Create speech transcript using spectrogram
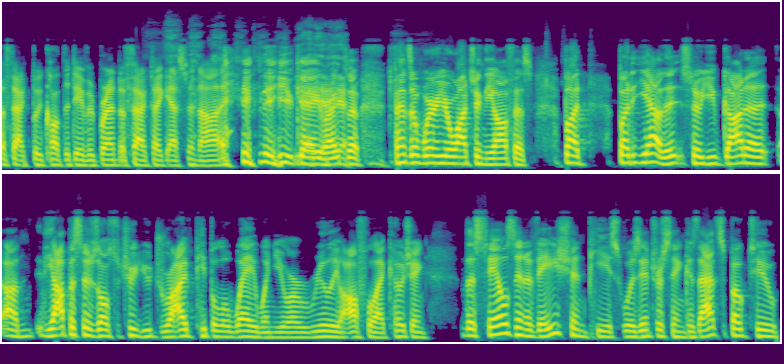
effect, but we call it the David Brent effect, I guess, in uh, in the UK, yeah, yeah, right? Yeah. So depends on where you're watching The Office, but but yeah, so you've got to. Um, the opposite is also true. You drive people away when you are really awful at coaching. The sales innovation piece was interesting because that spoke to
